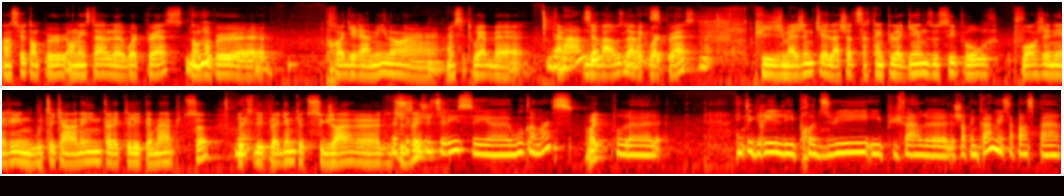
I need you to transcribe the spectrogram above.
Ensuite, on peut, on installe WordPress, donc mm-hmm. on peut programmer là, un, site web euh, de base, de base là, avec WordPress. Puis j'imagine que l'achat de certains plugins aussi pour pouvoir générer une boutique en ligne, collecter les paiements, puis tout ça. Y a-t-il des plugins que tu suggères euh, ben, d'utiliser? ce que j'utilise, c'est euh, WooCommerce. Oui. Pour le, intégrer les produits et puis faire le, shopping cart, mais ça passe par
